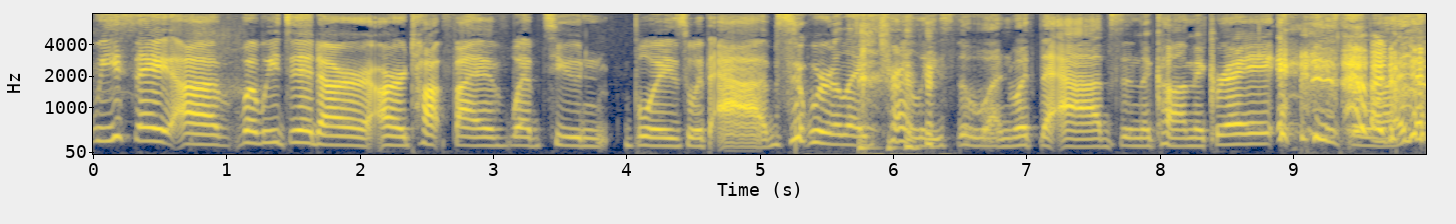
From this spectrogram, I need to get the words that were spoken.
We say uh, when we did our, our top five webtoon boys with abs, we're like, Charlie's the one with the abs in the comic, right? He's the I know. one.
